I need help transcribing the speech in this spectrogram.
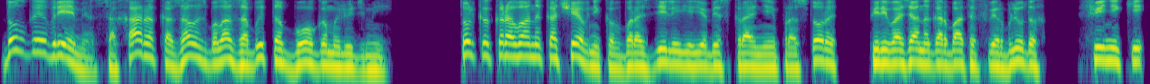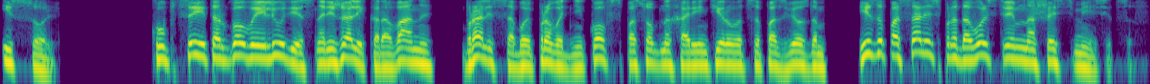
Долгое время Сахара, казалось, была забыта Богом и людьми. Только караваны кочевников бороздили ее бескрайние просторы, перевозя на горбатых верблюдах финики и соль. Купцы и торговые люди снаряжали караваны, брали с собой проводников, способных ориентироваться по звездам, и запасались продовольствием на шесть месяцев.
